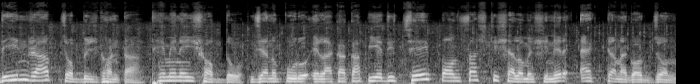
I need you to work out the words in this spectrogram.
দিন রাত চব্বিশ ঘণ্টা। থেমে নেই শব্দ, যেন পুরো এলাকা কাঁপিয়ে দিচ্ছে পঞ্চাশটি শ্যালো মেশিনের একটানা গর্জন।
